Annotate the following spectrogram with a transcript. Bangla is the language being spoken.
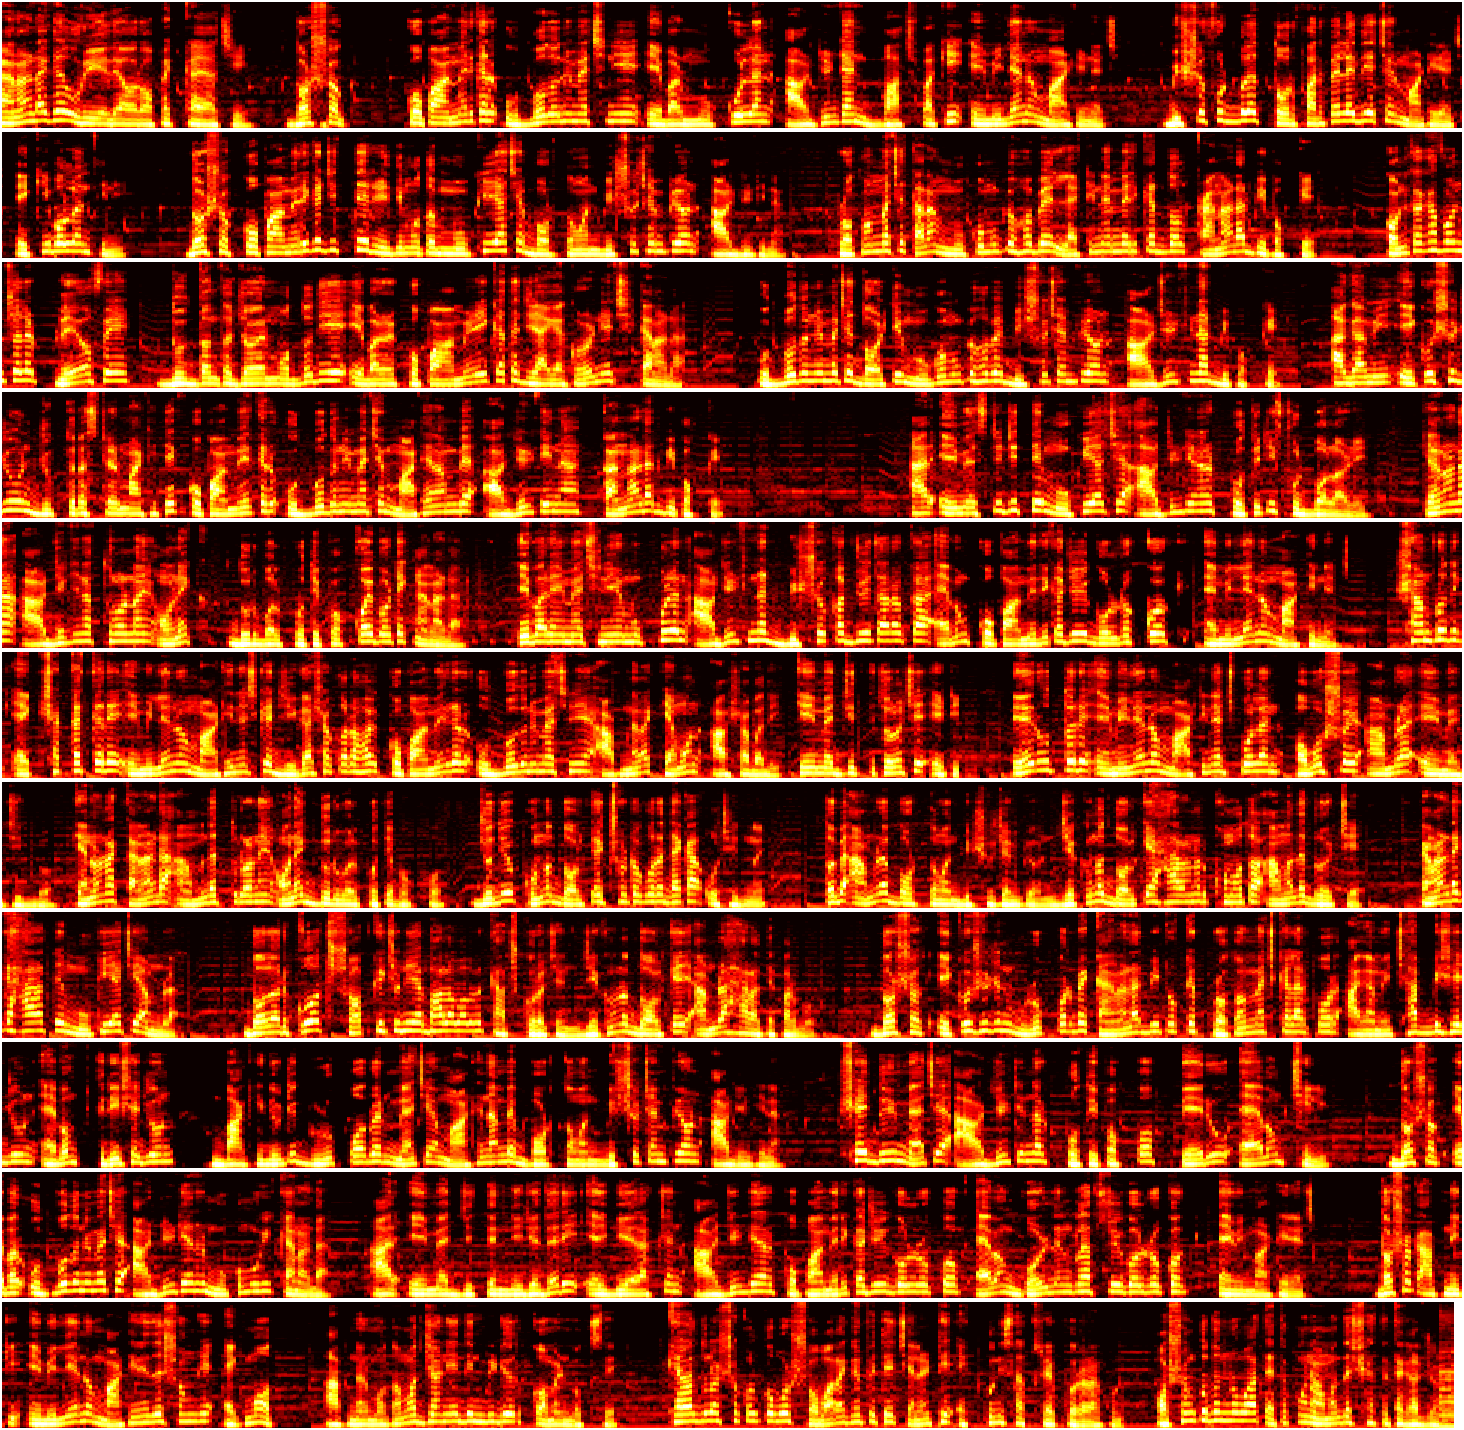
কানাডাকে উড়িয়ে দেওয়ার অপেক্ষায় আছি। দর্শক, কোপা আমেরিকার উদ্বোধনী ম্যাচ নিয়ে এবার মুখ খুললেন আর্জেন্টাইন বাজপাকি এমিলিয়ানো মার্টিনেজ। বিশ্ব ফুটবলে তোরফার ফেলে দিয়েছেন মার্টিনেজ। একই বললেন তিনি? দর্শক, কোপা আমেরিকা জিততে রীতিমতো মুখই আছে বর্তমান বিশ্ব চ্যাম্পিয়ন আর্জেন্টিনা। প্রথম ম্যাচে তারা মুখোমুখি হবে ল্যাটিন আমেরিকার দল কানাডার বিপক্ষে। কনকাকাফ অঞ্চলের প্লে অফে দুর্দান্ত জয়ের মধ্য দিয়ে এবারের কোপা আমেরিকাতে জায়গা করে নিয়েছে কানাডা। উদ্বোধনী ম্যাচে দলটি মুখোমুখি হবে বিশ্ব চ্যাম্পিয়ন আর্জেন্টিনার বিপক্ষে। আগামী একুশে জুন যুক্তরাষ্ট্রের মাটিতে কোপা আমেরিকার উদ্বোধনী ম্যাচে মাঠে নামবে আর্জেন্টিনা, কানাডার বিপক্ষে। আর এই ম্যাচটি জিততে মুখই আছে আর্জেন্টিনার প্রতিটি ফুটবলারই। কেননা আর্জেন্টিনার তুলনায় অনেক দুর্বল প্রতিপক্ষই বটে কানাডা। এবার এই ম্যাচ নিয়ে মুখ খুলেন আর্জেন্টিনার বিশ্বকাপ জয়ী তারকা এবং কোপা আমেরিকা জয়ী গোলরক্ষক এমিলিয়ানো মার্টিনেজ। সাম্প্রতিক এক সাক্ষাৎকারে এমিলিয়ানো মার্টিনেজকে জিজ্ঞাসা করা হয়, কোপা আমেরিকার উদ্বোধনী ম্যাচ নিয়ে আপনারা কেমন আশাবাদী? কে ম্যাচ জিততে চলেছে এটি? এর উত্তরে এমিলিয়ানো মার্টিনেজ বলেন, অবশ্যই আমরা এই ম্যাচ জিতব। কেননা কানাডা আমাদের তুলনায় অনেক দুর্বল প্রতিপক্ষ। যদিও কোনো দলকে ছোট করে দেখা উচিত নয়। তবে আমরা বর্তমান বিশ্ব চ্যাম্পিয়ন। যে কোনো দলকে হারানোর ক্ষমতা আমাদের রয়েছে। কানাডাকে হারাতে মুখিয়ে আছি আমরা। দলের কোচ সব কিছু নিয়ে ভালোভাবে কাজ করেছেন। যে কোনো দলকেই আমরা হারাতে পারব। দর্শক, একুশে জুন গ্রুপ পর্বে কানাডার বিপক্ষে প্রথম ম্যাচ খেলার পর আগামী ছাব্বিশে জুন এবং তিরিশে জুন বাকি দুটি গ্রুপ পর্বের ম্যাচে মাঠে নামবে বর্তমান বিশ্ব চ্যাম্পিয়ন আর্জেন্টিনা। সেই দুই ম্যাচে আর্জেন্টিনার প্রতিপক্ষ পেরু এবং চিলি। দর্শক, এবার উদ্বোধনী ম্যাচে আর্জেন্টিনার মুখোমুখি কানাডা। আর এই ম্যাচ জিততে নিজেদেরই এগিয়ে রাখছেন আর্জেন্টিনার কোপা আমেরিকা জয়ী গোলরক্ষক এবং গোল্ডেন গ্লাভস জয়ী গোলরক্ষক এমি মার্টিনেজ। দর্শক, আপনি কি এমিলিয়ানো মার্টিনেজের সঙ্গে একমত? আপনার মতামত জানিয়ে দিন ভিডিওর কমেন্ট বক্সে। খেলাধুলার সকল খবর সবার আগে পেতে চ্যানেলটি এক্ষুনি সাবস্ক্রাইব করে রাখুন। অসংখ্য ধন্যবাদ এতক্ষণ আমাদের সাথে থাকার জন্য।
